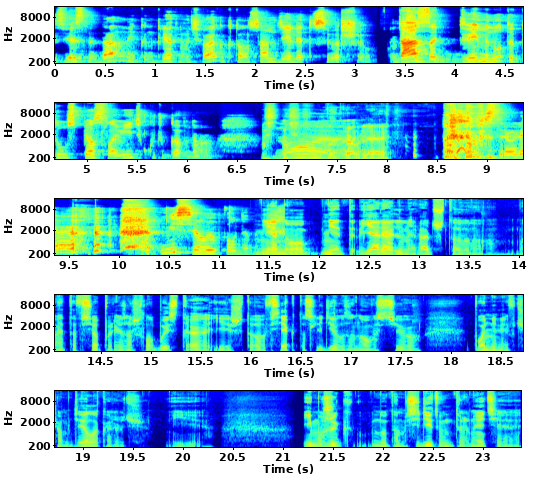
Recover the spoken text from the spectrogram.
известны данные конкретного человека, кто на самом деле это совершил. Да, за две минуты ты успел словить кучу говна. Но... э, Поздравляю. Поздравляю. Миссия выполнена. Не, ну, нет, я реально рад, что это все произошло быстро, и что все, кто следил за новостью, поняли, в чем дело, короче. И, и мужик, ну, там, сидит в интернете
